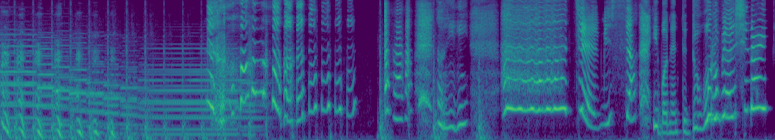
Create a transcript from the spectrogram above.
아, 재밌어. 이번엔 또 누구로 변신할까?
